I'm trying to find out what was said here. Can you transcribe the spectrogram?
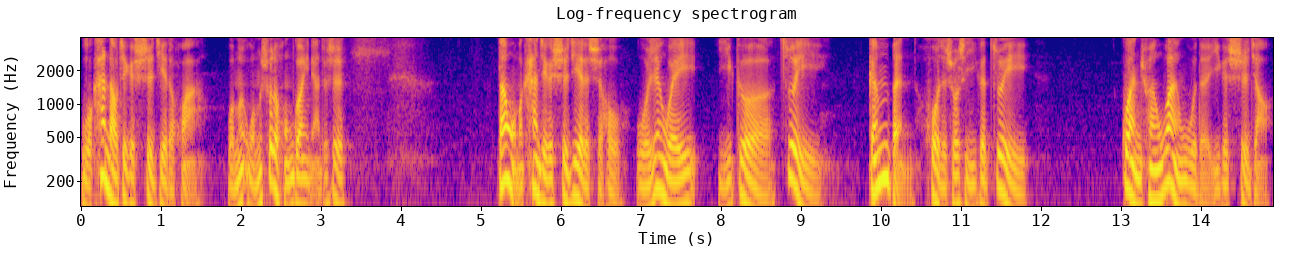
我看到这个世界的话，我们我们说的宏观一点，就是当我们看这个世界的时候，我认为一个最根本或者说是一个最贯穿万物的一个视角，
